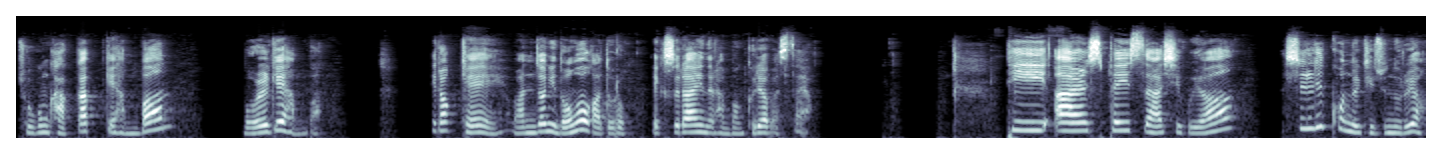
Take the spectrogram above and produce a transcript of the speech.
조금 가깝게 한번, 멀게 한번. 이렇게 완전히 넘어가도록 X라인을 한번 그려봤어요. TR 스페이스 하시고요. 실리콘을 기준으로요.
